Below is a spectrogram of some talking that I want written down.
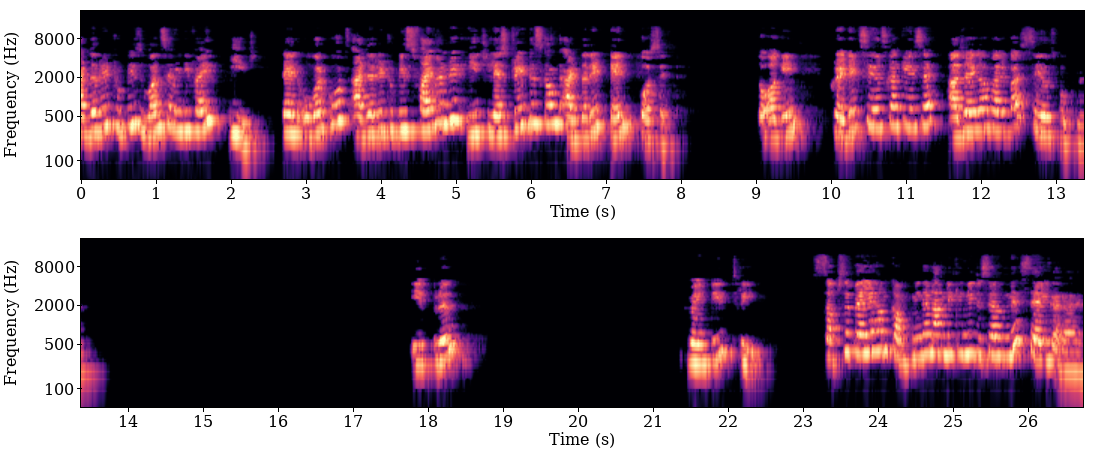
at the rate rupees one seventy five each ten overcoats at the rate rupees five hundred each less trade discount at the rate ten percent तो अगेन क्रेडिट सेल्स का केस है. आ जाएगा हमारे पास सेल्स बुक में. ट्वेंटी थ्री सबसे पहले हम कंपनी का नाम लिखेंगे जिसे हमने सेल करा है।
